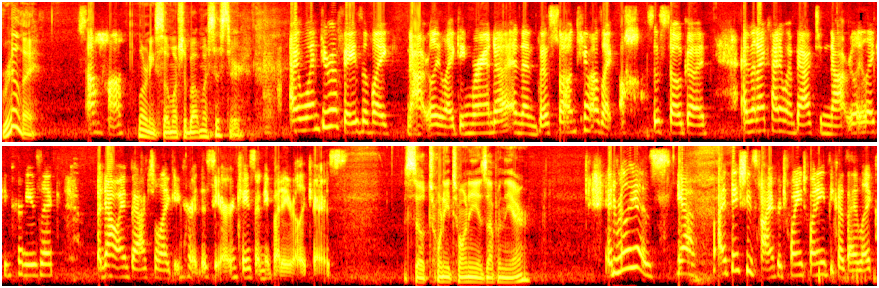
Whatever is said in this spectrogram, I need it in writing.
Really? Uh huh. Learning so much about my sister. I went through a phase of like not really liking Miranda, and then this song came. I was like, oh, this is so good. And then I kind of went back to not really liking her music, but now I'm back to liking her this year. In case anybody really cares. So 2020 is up in the air. It really is. Yeah, I think she's fine for 2020 because I like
